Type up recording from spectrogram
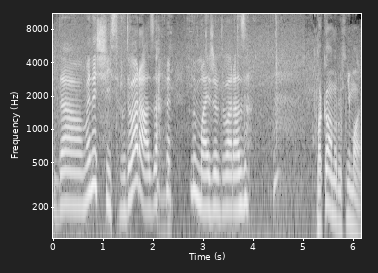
Да, у мене шість в два рази. Ну, майже в два рази. На камеру знімаю.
